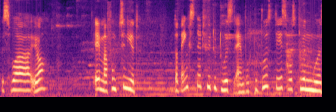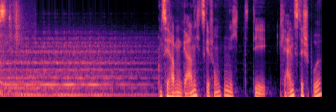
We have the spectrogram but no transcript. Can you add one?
Das war, ja, eben, auch funktioniert. Da denkst du nicht viel, du tust einfach. Du tust das, was du tun musst. Und Sie haben gar nichts gefunden, nicht die kleinste Spur?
